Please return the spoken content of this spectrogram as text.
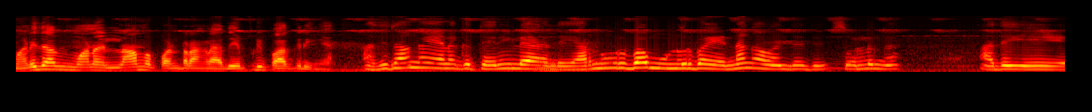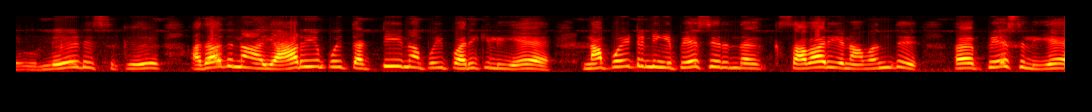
மனிதாபிமானம் இல்லாமல் பண்ணுறாங்களே அதை எப்படி பார்க்குறீங்க அதுதாங்க எனக்கு தெரியல. அந்த இரநூறுபா முந்நூறுபா என்னங்க வந்தது? சொல்லுங்கள் அது ஒரு லேடிஸுக்கு அதாவது நான் யாரையும் போய் தட்டி நான் போய் பறிக்கலையே. நான் போயிட்டு நீங்கள் பேசியிருந்த சவாரியை நான் வந்து பேசலையே.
